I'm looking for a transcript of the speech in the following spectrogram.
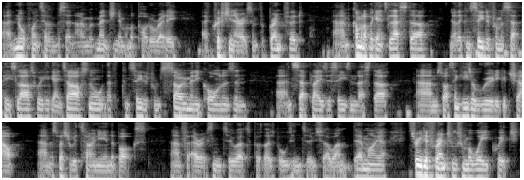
uh, 0.7% owned. We've mentioned him on the pod already. Uh, Christian Eriksen for Brentford. Um, coming up against Leicester. You know, they conceded from a set piece last week against Arsenal. They've conceded from so many corners and and set plays this season, Leicester. Um, so I think he's a really good shout, um, especially with Toney in the box um, for Eriksen to uh, to put those balls into. So um, they're my uh, three differentials from a week, which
